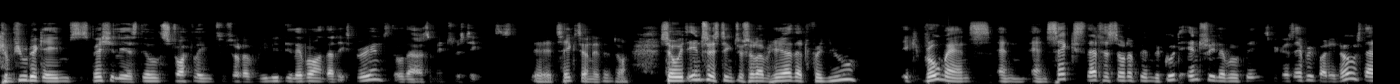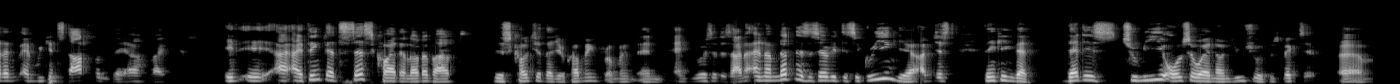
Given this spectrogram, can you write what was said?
computer games, especially, are still struggling to sort of really deliver on that experience, though there are some interesting uh, takes on it and so on. So it's interesting to sort of hear that for you, romance and, and sex, that has sort of been the good entry level things because everybody knows that and, and we can start from there, right? It, it, I think that says quite a lot about this culture that you're coming from and, and, and you as a designer. And I'm not necessarily disagreeing here. I'm just thinking that that is, to me, also an unusual perspective. Um,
